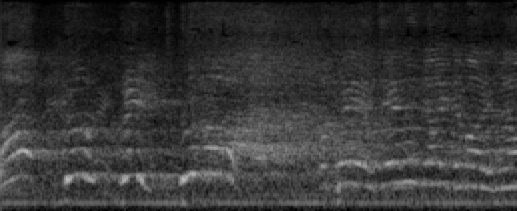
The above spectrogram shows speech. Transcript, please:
1 2 တင်ပါတယ်ခင်ဗျာ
